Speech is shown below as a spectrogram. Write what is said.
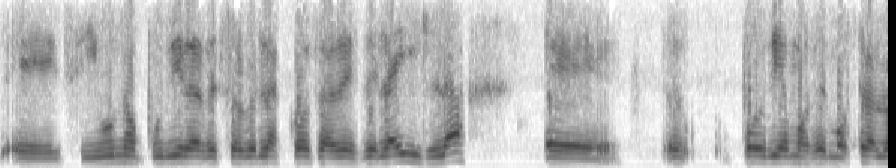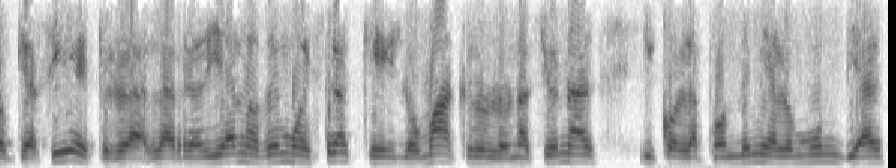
eh, si uno pudiera resolver las cosas desde la isla, eh, podríamos demostrar lo que así es, pero la, la realidad nos demuestra que lo macro, lo nacional y con la pandemia lo mundial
